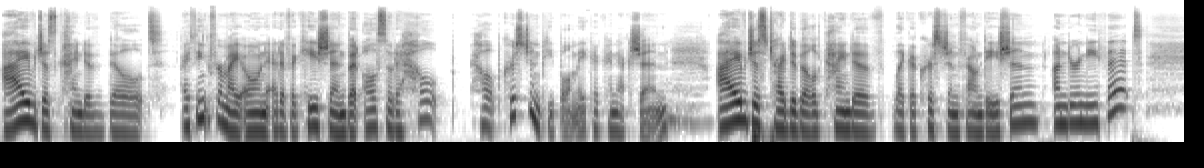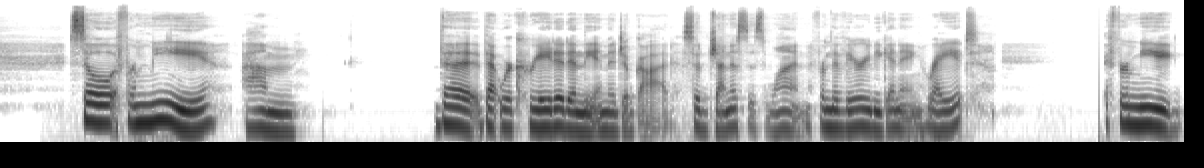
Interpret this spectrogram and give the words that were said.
I've just kind of built, I think for my own edification, but also to help help Christian people make a connection. I've just tried to build kind of like a Christian foundation underneath it. So for me, um, the that we're created in the image of God. So Genesis 1 from the very beginning, right? For me,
